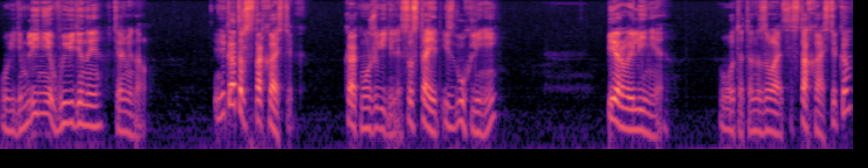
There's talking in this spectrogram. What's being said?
Увидим линии, выведенные в терминал. Индикатор стахастик, как мы уже видели, состоит из двух линий. Первая линия, вот это называется стахастиком.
